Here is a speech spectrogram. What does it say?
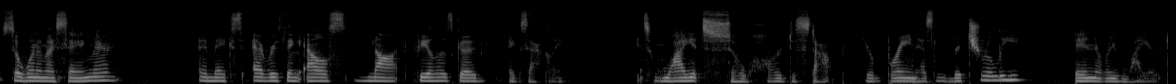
So, what am I saying there? It makes everything else not feel as good. Exactly. It's why it's so hard to stop. Your brain has literally been rewired.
